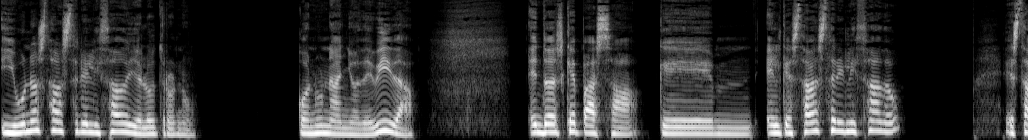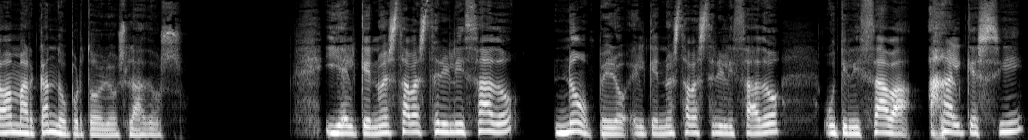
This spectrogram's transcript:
y uno estaba esterilizado y el otro no, con un año de vida. Entonces, ¿qué pasa? Que mm, el que estaba esterilizado estaba marcando por todos los lados. Y el que no estaba esterilizado, no, pero el que no estaba esterilizado utilizaba al que sí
